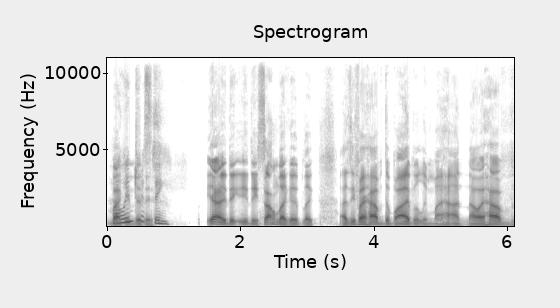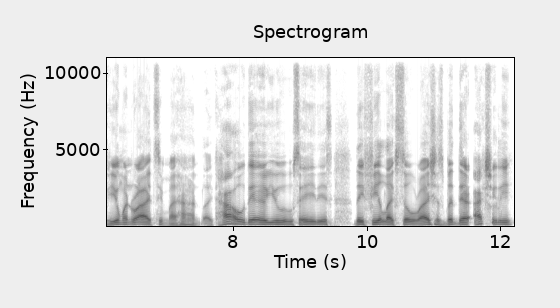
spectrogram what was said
back How in the days. interesting. Yeah, they they sound like a, like as if I have the Bible in my hand. Now I have human rights in my hand. Like how dare you say this? They feel like so righteous, but they're actually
